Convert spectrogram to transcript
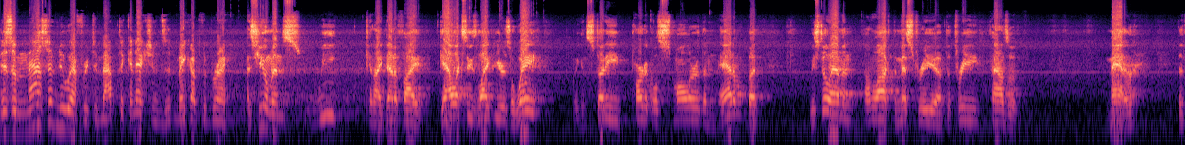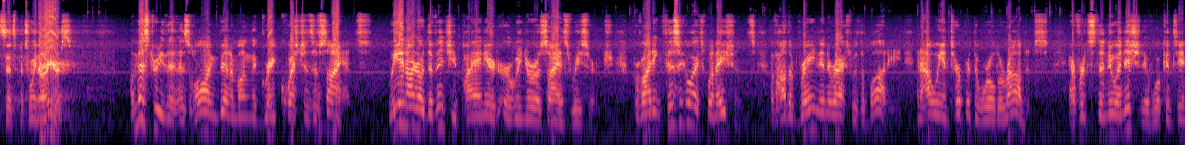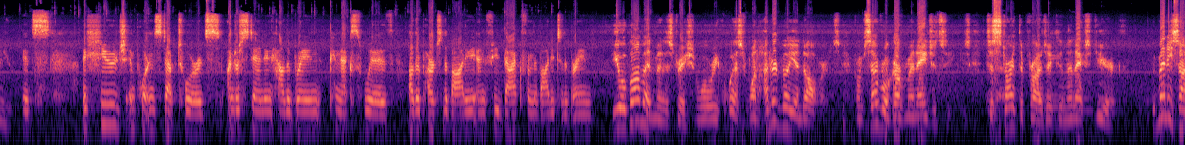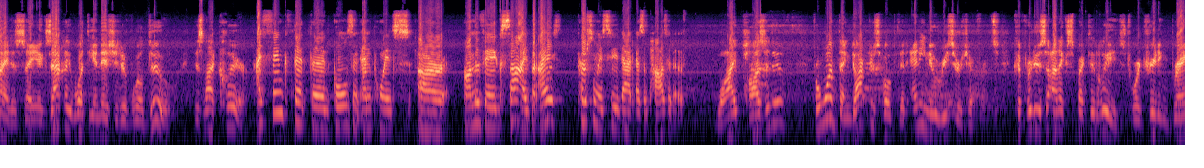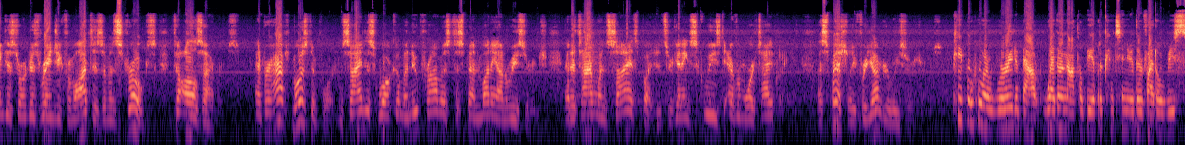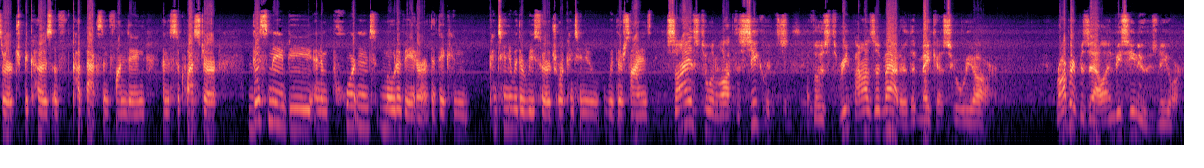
It is a massive new effort to map the connections that make up the brain. As humans, we can identify galaxies light years away. We can study particles smaller than an atom, but we still haven't unlocked the mystery of the three pounds of matter that sits between our ears. A mystery that has long been among the great questions of science. Leonardo da Vinci pioneered early neuroscience research, providing physical explanations of how the brain interacts with the body and how we interpret the world around us. Efforts to the new initiative will continue. It's a huge, important step towards understanding how the brain connects with other parts of the body and feedback from the body to the brain. The Obama administration will request $100 million from several government agencies to start the project in the next year. But many scientists say exactly what the initiative will do is not clear. I think that the goals and endpoints are on the vague side, but I personally see that as a positive. Why positive? For one thing, doctors hope that any new research efforts could produce unexpected leads toward treating brain disorders ranging from autism and strokes to Alzheimer's. And perhaps most important, scientists welcome a new promise to spend money on research at a time when science budgets are getting squeezed ever more tightly, especially for younger researchers. People who are worried about whether or not they'll be able to continue their vital research because of cutbacks in funding and the sequester this may be an important motivator that they can continue with their research or continue with their science. Science to unlock the secrets of those three pounds of matter that make us who we are. Robert Bazell, NBC News, New York.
